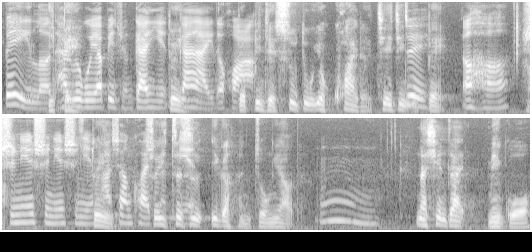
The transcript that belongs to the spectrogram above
倍了。它如果要变成肝炎、肝癌的话，对，并且速度又快的接近一倍。啊哈，十年、十年、十年，马上快。所以这是一个很重要的。嗯。那现在美国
